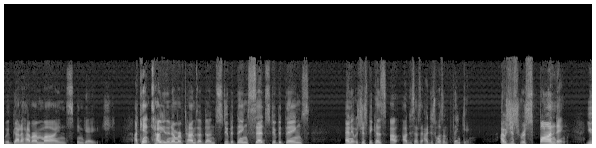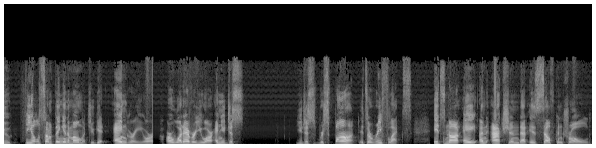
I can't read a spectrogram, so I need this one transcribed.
we've got to have our minds engaged. I can't tell you the number of times I've done stupid things, said stupid things, and it was just because I'll, I'll just have to say, I just wasn't thinking. I was just responding. You feel something in a moment, you get angry or, or whatever you are, and you just you just respond. It's a reflex. It's not a, an action that is self controlled.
